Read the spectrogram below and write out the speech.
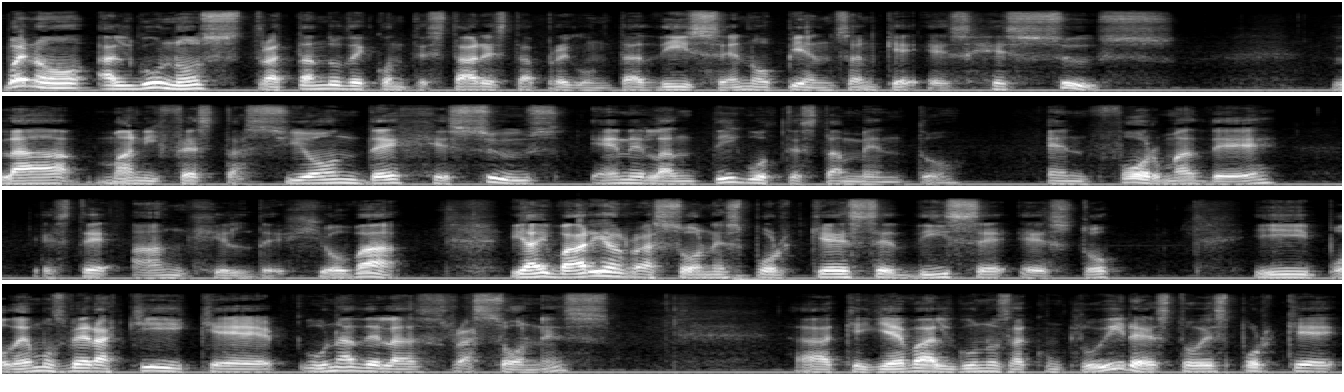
Bueno, algunos, tratando de contestar esta pregunta, dicen o piensan que es Jesús. La manifestación de Jesús en el Antiguo Testamento en forma de este ángel de Jehová. Y hay varias razones por qué se dice esto. Y podemos ver aquí que una de las razones ah, que lleva a algunos a concluir esto es porque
